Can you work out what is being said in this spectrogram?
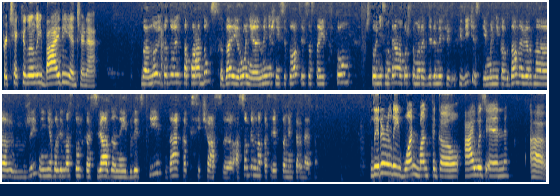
particularly by the internet. Да, ну и, как говорится, парадокс, да, ирония нынешней ситуации состоит в том, что несмотря на то, что мы разделены физически, мы никогда, наверное, в жизни не были настолько связаны и близки, да, как сейчас, особенно посредством интернета. Literally one month ago, I was in uh,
